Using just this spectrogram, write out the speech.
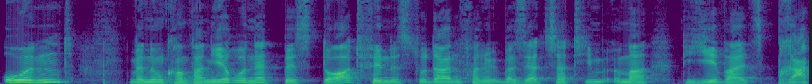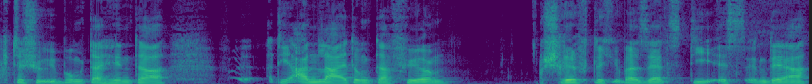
Und wenn du im Companiero-Net bist, dort findest du dann von dem Übersetzerteam immer die jeweils praktische Übung dahinter, die Anleitung dafür, schriftlich übersetzt, die ist in der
